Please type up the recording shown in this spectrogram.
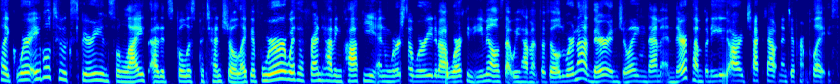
like we're able to experience life at its fullest potential like if we're with a friend having coffee and we're so worried about work and emails that we haven't fulfilled we're not there enjoying them and their company we are checked out in a different place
